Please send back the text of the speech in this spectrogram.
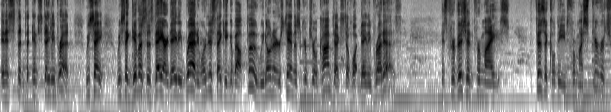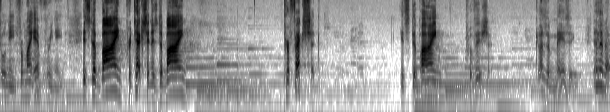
And it's, the, it's daily bread. We say, we say, give us this day our daily bread, and we're just thinking about food. We don't understand the scriptural context of what daily bread is. It's provision for my physical needs, for my spiritual need, for my every need. It's divine protection, it's divine perfection. It's divine provision. God is amazing. No, no, no.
